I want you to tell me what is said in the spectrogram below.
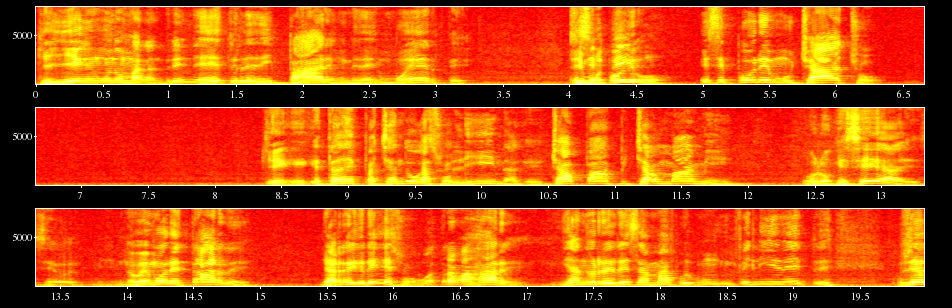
Que lleguen unos malandrines esto y le disparen, le den muerte. Sin Ese motivo. pobre- ese pobre muchacho que, que- está despachando gasolina, que chao papi, chao mami, o lo que sea, se- nos vemos ahora tarde, ya regreso, voy a trabajar, ya no regresa más, pues un infeliz de esto. O sea,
